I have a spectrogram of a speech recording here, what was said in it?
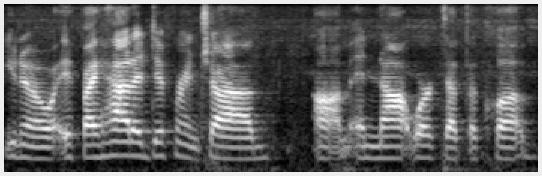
you know, if I had a different job um, and not worked at the club,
